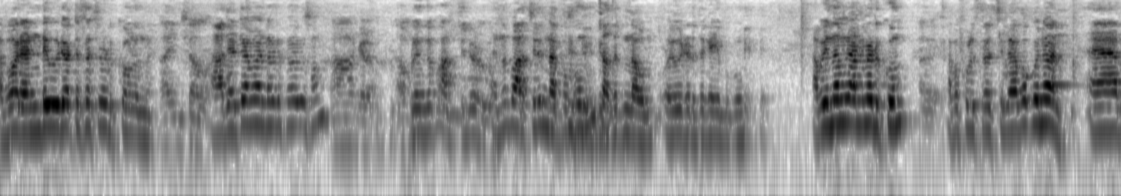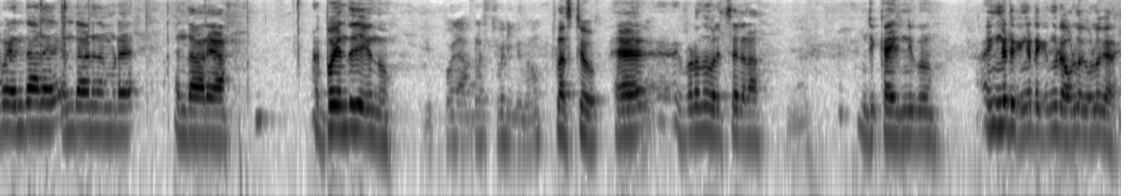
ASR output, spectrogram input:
അപ്പോൾ രണ്ട് വീഡിയോ ഒറ്റ സെഷൻ എടുക്കണമെന്ന് ആദ്യമായിട്ട് വേണ്ട എടുക്കുന്ന ദിവസം? എന്ന് പറിച്ചിട്ടുണ്ട്. അപ്പക്കും ചത്തിട്ടുണ്ടാവും. ഒരു വീഡിയോ എടുത്ത് കഴിയുമ്പോൾ അപ്പൊ ഇന്ന് നമ്മൾ രണ്ടെണ്ണം എടുക്കും. അപ്പൊ ഫുൾ സ്ട്രെച്ചിൽ അപ്പൊ കുനോൻ അപ്പൊ എന്താണ് എന്താണ് നമ്മുടെ എന്താ പറയാ ഇപ്പൊ എന്ത് ചെയ്യുന്നു? ഇപ്പൊ ഞാൻ പ്ലസ് ടു പഠിക്കുന്നു. പ്ലസ് ടു ഇവിടെ ഒന്ന് വിളിച്ചല്ലടാ. എനിക്ക് കരിഞ്ഞിക്കുന്നു ഇങ്ങോട്ട് ഇങ്ങോട്ട് ഇങ്ങോട്ട് ഉള്ളു ഉള്ളു കയറി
